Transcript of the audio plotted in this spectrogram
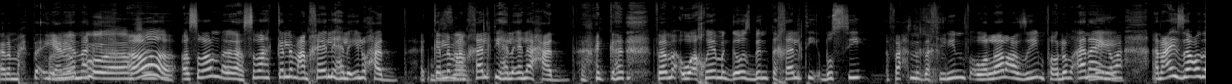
أنا محتاج يعني أنا آه أصلا أصلا هتكلم عن خالي هلاقي له حد. هتكلم عن بالظبط. خالتي هلاقي لها حد. فاهمة؟ وأخويا متجوز بنت خالتي. بصي فاحنا داخلين والله العظيم فاقول لهم أنا يا؟ جماعة أنا عايزة أقعد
